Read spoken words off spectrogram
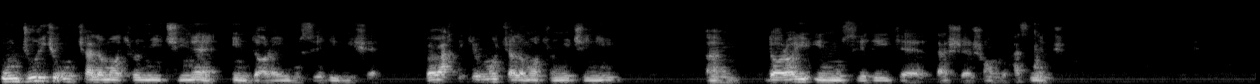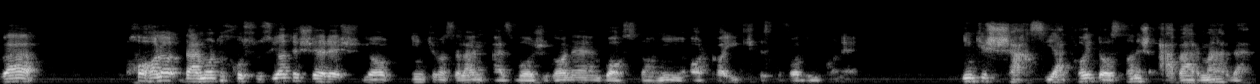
اونجوری که اون کلمات رو میچینه این دارای موسیقی میشه. و وقتی که ما کلمات رو میچینیم دارای این موسیقی که در شعر شاملو هست نمیشه. و خب حالا در مورد خصوصیات شعرش یا این که مثلا از واژگان باستانی آرکایک استفاده می‌کنه اینکه شخصیت های داستانش ابرمردن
